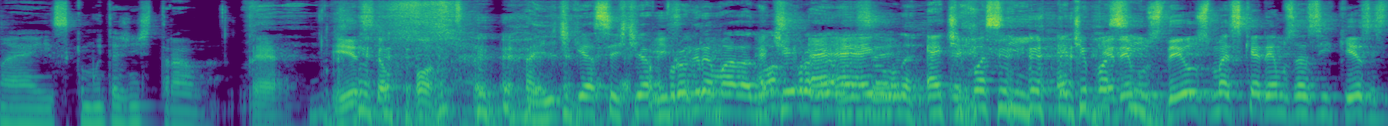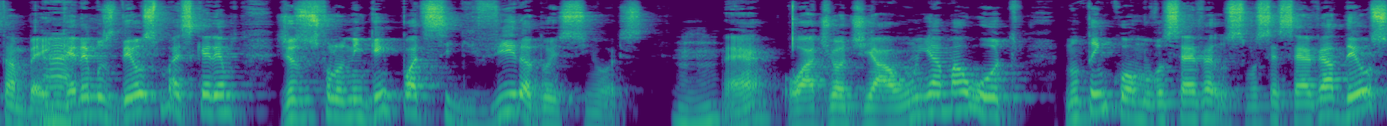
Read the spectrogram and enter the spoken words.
É isso que muita gente trava. É, esse é o ponto. a gente quer assistir a programada, a é nossa é, programação, é, né? É tipo assim, é tipo queremos assim. Deus, mas queremos as riquezas também. É. Queremos Deus, mas queremos. Jesus falou: ninguém pode servir a dois senhores, uhum. né? Ou a de odiar um e amar o outro. Não tem como você serve, você serve a Deus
